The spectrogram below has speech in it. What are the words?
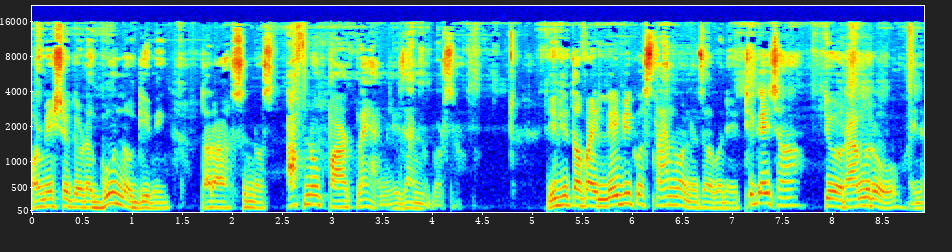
परमेश्वरको एउटा गुण हो गिभिङ। तर सुन्नुहोस् आफ्नो पार्टलाई हामीले जान्नुपर्छ। यदि तपाईँ लेबीको स्थानमा हुनुहुन्छ भने ठिकै छ। त्यो राम्रो हो होइन?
